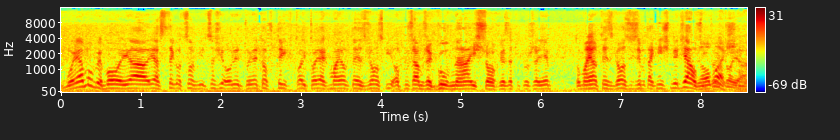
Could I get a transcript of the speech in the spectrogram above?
Bo ja mówię, bo ja, ja z tego co, wi- co się orientuję, to w tych to, i to jak mają te związki, oprócz tam, że gówna i szczochy za przeproszeniem, to mają te związki, żeby tak nie śmierdziało w No tych i właśnie. No.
